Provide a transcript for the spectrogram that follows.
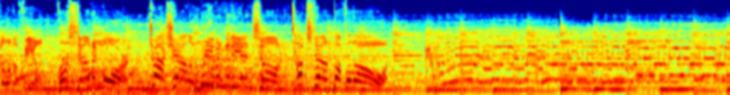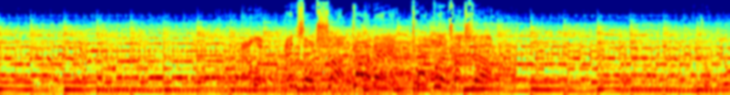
Middle of the field. First down and more. Josh Allen weaving to the end zone. Touchdown Buffalo. Allen, end zone shot. Got a man. Caught for the touchdown. He's a real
